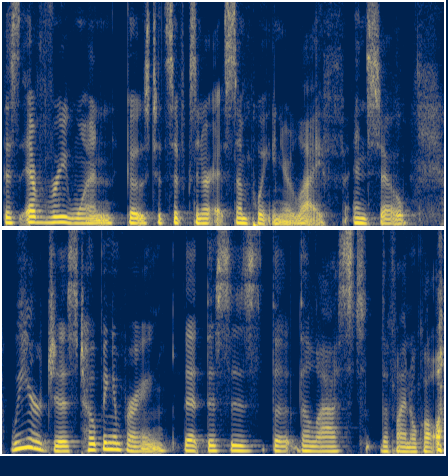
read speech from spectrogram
This everyone goes to the civic center at some point in your life, and so we are just hoping and praying that this is the the last, the final call.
